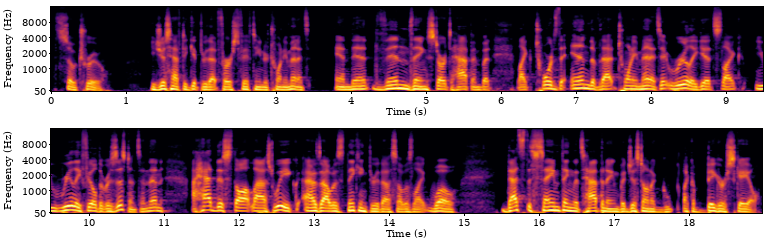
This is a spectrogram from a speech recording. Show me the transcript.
that's so true. You just have to get through that first 15 or 20 minutes and then then things start to happen. But like towards the end of that 20 minutes it really gets like you really feel the resistance. And then i had this thought last week as i was thinking through this. I was like whoa that's the same thing that's happening but just on a like a bigger scale.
